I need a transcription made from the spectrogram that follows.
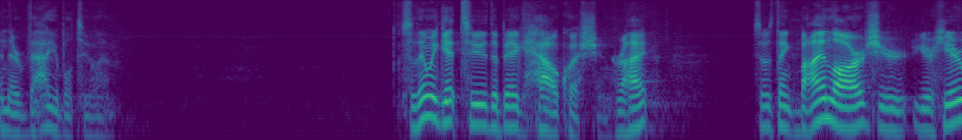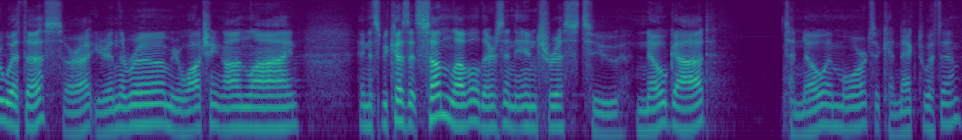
and they're valuable to Him. So then we get to the big how question, right? So think by and large, you're, you're here with us, all right? You're in the room, you're watching online. And it's because at some level there's an interest to know God, to know Him more, to connect with Him.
